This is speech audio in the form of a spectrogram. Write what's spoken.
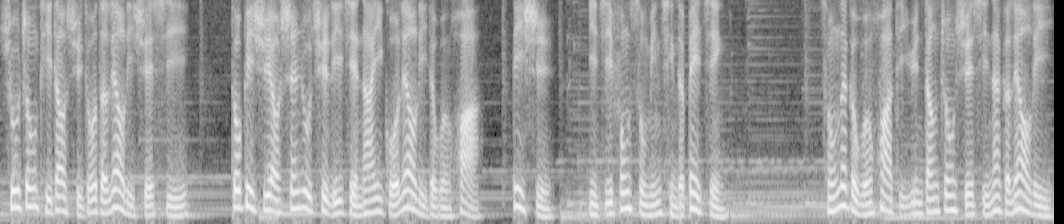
书中提到许多的料理学习，都必须要深入去理解那一国料理的文化、历史以及风俗民情的背景，从那个文化底蕴当中学习那个料理，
